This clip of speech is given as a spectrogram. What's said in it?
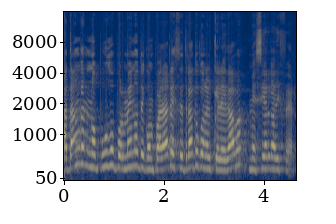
Atanga no pudo por menos de comparar este trato con el que le daba Messier Gadifer.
